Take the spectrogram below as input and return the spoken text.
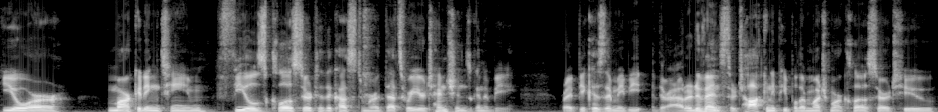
your marketing team feels closer to the customer, that's where your tension is going to be, right? Because they're maybe they're out at events, they're talking to people, they're much more closer to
